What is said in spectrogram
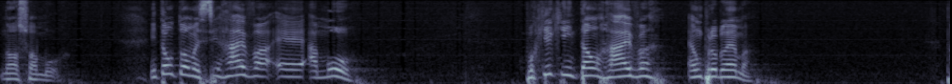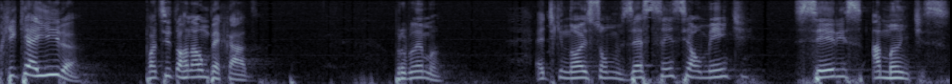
nosso amor. Então, Thomas, se raiva é amor, por que, que então raiva é um problema? Por que, que a ira pode se tornar um pecado? O problema é de que nós somos essencialmente seres amantes.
